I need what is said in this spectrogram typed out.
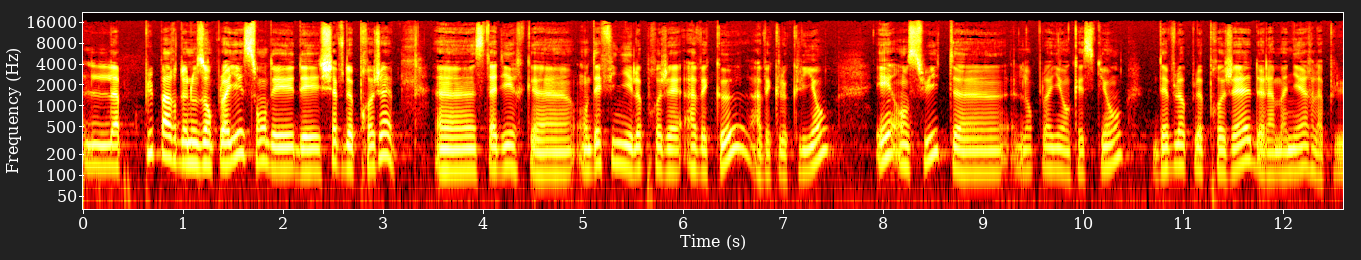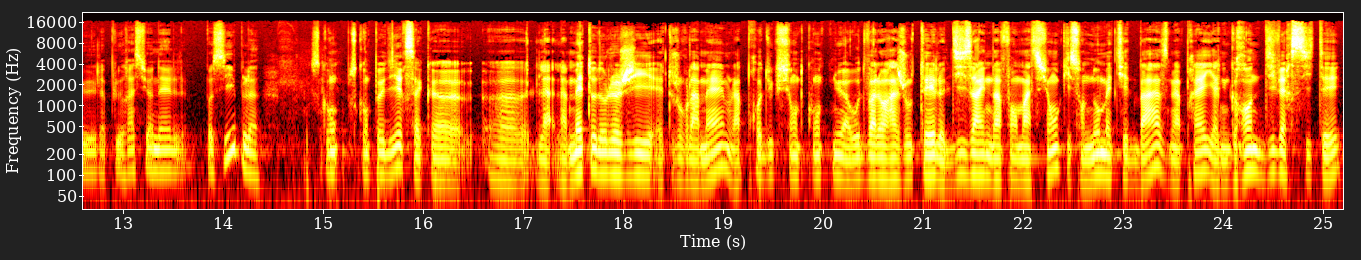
la plupart de nos employés sont des, chefs de projet, euh, c'est-à-dire qu'on définit le projet avec eux, avec le client, et ensuite euh, l'employé en question développe le projet de la manière la plus, rationnelle possible. Ce qu'on peut dire, c'est que la, méthodologie est toujours la même, la production de contenu à haute valeur ajoutée, le design d'information, qui sont nos métiers de base, mais après, il y a une grande diversité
